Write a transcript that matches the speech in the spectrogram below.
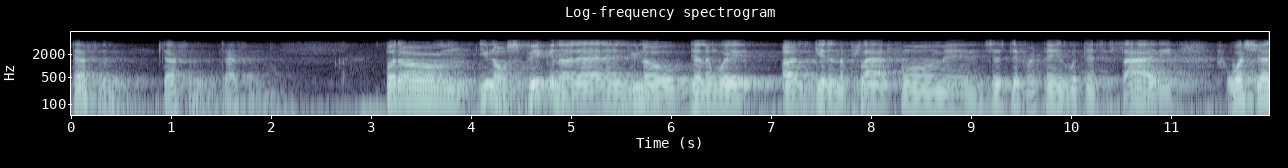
definitely, definitely, definitely. But um, you know, speaking of that, and you know, dealing with us getting a platform and just different things within society. What's your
